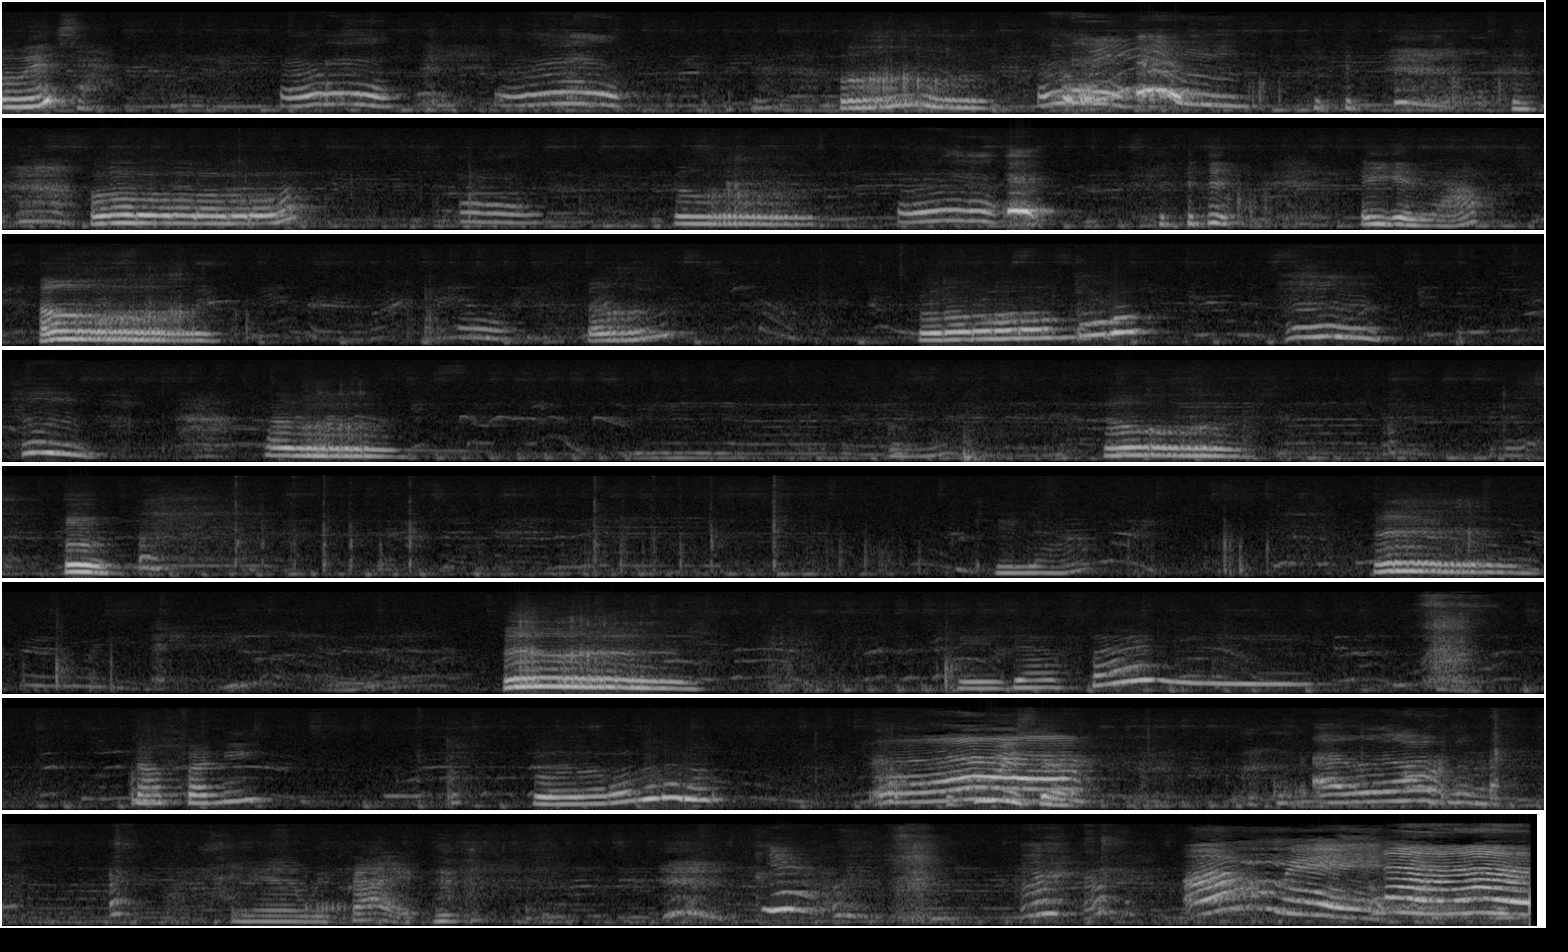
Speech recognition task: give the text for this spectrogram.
What is that? Are you gonna laugh? Oh. You laugh? Is that funny? Not funny? Who is that? And we cried.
